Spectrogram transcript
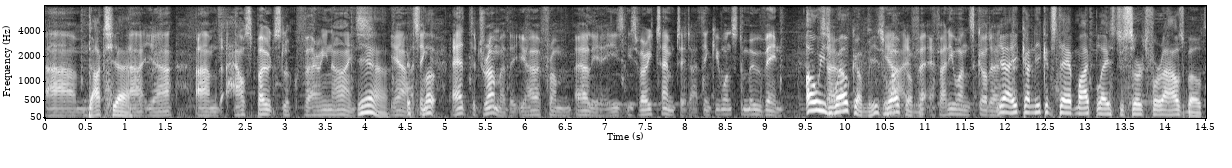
Um, Ducks, yeah. Uh, yeah. Um, the houseboats look very nice. Yeah, Yeah. I think lo- Ed, the drummer that you heard from earlier, he's, he's very tempted. I think he wants to move in. Oh, he's So, welcome. He's yeah, welcome. If, if anyone's got a. Yeah, he can he can stay at my place to search for a houseboat.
